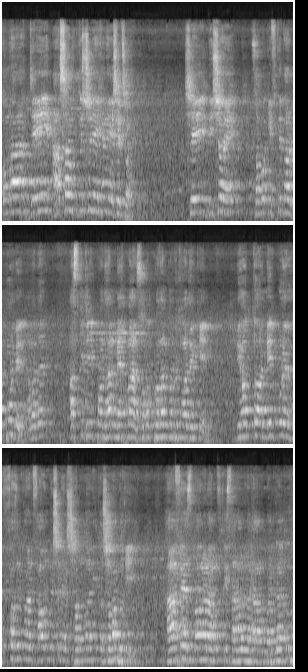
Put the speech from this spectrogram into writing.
তোমরা যেই আশা উদ্দেশ্য নিয়ে এখানে এসেছ, সেই বিষয়ে সবক ইফতেতার পূর্বে আমাদের আজকে যিনি প্রধান মেহমান সবক প্রদান করবে তোমাদেরকে বৃহত্তর মিরপুরের হুফাজুল কোরআন ফাউন্ডেশনের সম্মানিত সভাপতি হাফেজ মাওলানা মুফতি সালাউল্লাহ বরকাতুহ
